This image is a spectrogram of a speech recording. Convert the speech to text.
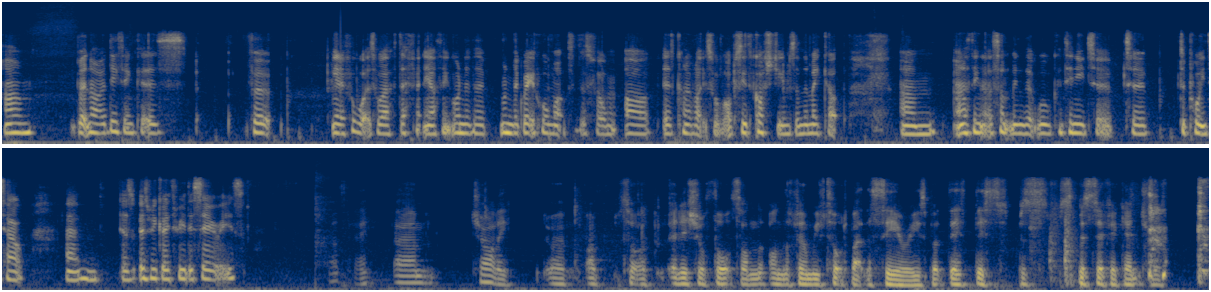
Um but no i do think it is for you know for what it's worth definitely i think one of the one of the great hallmarks of this film are is kind of like sort of obviously the costumes and the makeup. Um and i think that's something that we'll continue to to to point out um as, as we go through the series. Okay. Um charlie uh, uh, sort of initial thoughts on on the film. We've talked about the series, but this this specific entry.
